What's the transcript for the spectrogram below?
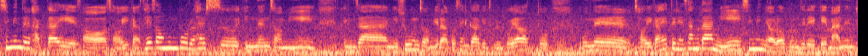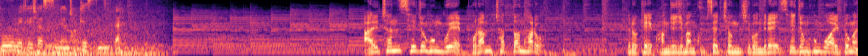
시민들 가까이에서 저희가 세정 홍보를 할 수 있는 점이 굉장히 좋은 점이라고 생각이 들고요. 또 오늘 저희가 해드린 상담이 시민 여러분들에게 많은 도움이 되셨으면 좋겠습니다. 알찬 세종 홍보에 보람찼던 하루. 그렇게 광주지방국세청 직원들의 세종 홍보 활동은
